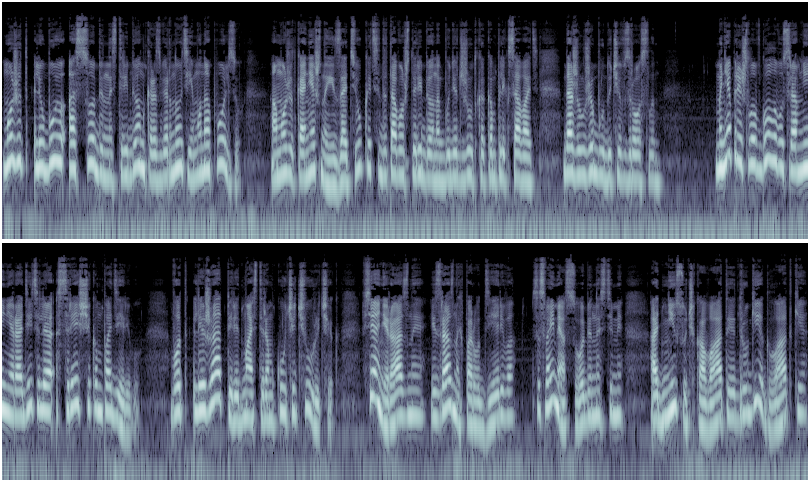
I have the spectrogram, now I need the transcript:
может любую особенность ребенка развернуть ему на пользу, а может, конечно, и затюкать до того, что ребенок будет жутко комплексовать, даже уже будучи взрослым. Мне пришло в голову сравнение родителя с резчиком по дереву. Вот лежат перед мастером куча чурочек. Все они разные, из разных пород дерева, со своими особенностями. Одни сучковатые, другие гладкие,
